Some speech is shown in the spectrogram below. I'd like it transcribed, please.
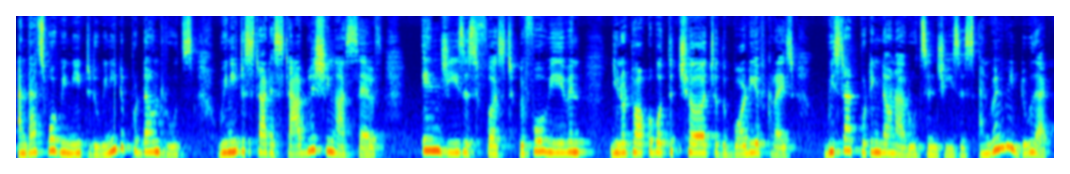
And that's what we need to do. We need to put down roots. We need to start establishing ourselves in Jesus first before we even, you know, talk about the church or the body of Christ. We start putting down our roots in Jesus. And when we do that,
